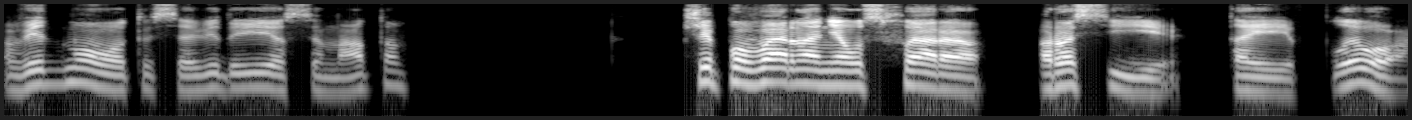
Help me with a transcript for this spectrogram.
відмовитися від ЄС і НАТО, чи повернення у сферу Росії та її впливу,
